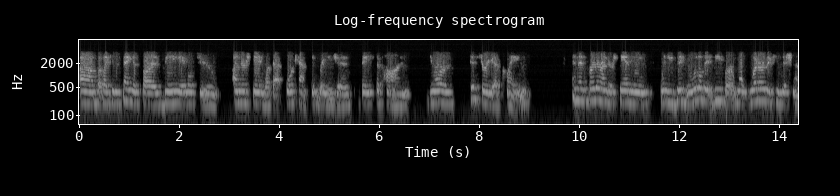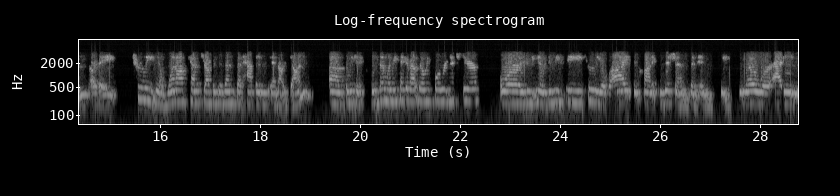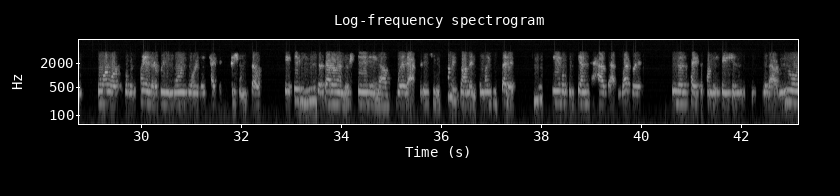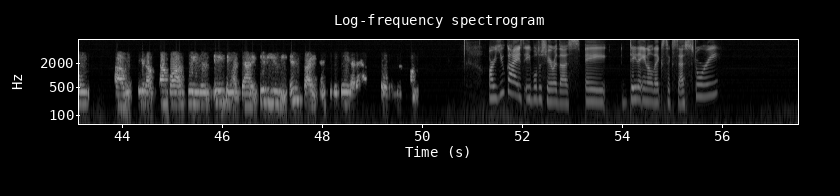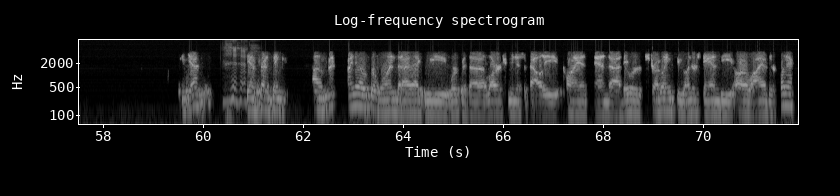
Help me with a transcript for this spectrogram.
Um, but like you were saying, as far as being able to understand what that forecasted range is based upon your history of claims. And then further understanding when you dig a little bit deeper, what, what are the conditions? Are they truly, you know, one-off catastrophic events that happened and are done? Um, so we can exclude them when we think about going forward next year, or do we, you know, do we see truly a rise in chronic conditions, and, and we know we're adding more and more people to the plan that are bringing more and more of those types of conditions. So it gives you a better understanding of where that prediction is coming from, and, and like you said, it to be able to begin to have that leverage in those types of conversations about renewals, uh, we think about stop loss, lasers, anything like that. It gives you the insight into the data to have to build in this conversation. Are you guys able to share with us a data analytics success story? Yeah. yeah, I'm trying to think. Um, I know for one that I like we work with a large municipality client and uh, they were struggling to understand the ROI of their clinic.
